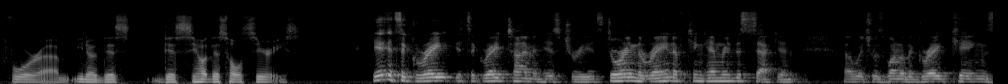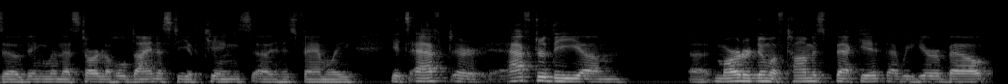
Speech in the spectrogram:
for um, you know this this this whole series. Yeah, it's a great it's a great time in history. It's during the reign of King Henry II, uh, which was one of the great kings of England that started a whole dynasty of kings uh, in his family. It's after after the um, uh, martyrdom of Thomas Becket that we hear about.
